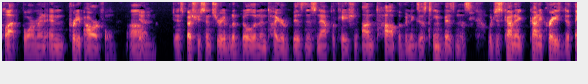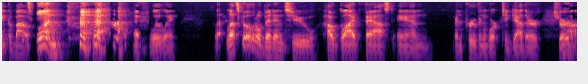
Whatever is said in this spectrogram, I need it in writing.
platform and, and pretty powerful. Um, yeah especially since you're able to build an entire business and application on top of an existing business, which is kind of kind of crazy to think about. It's fun. yeah, absolutely. Let's go a little bit into how GlideFast and Improve and Proven work together. Sure. Uh,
